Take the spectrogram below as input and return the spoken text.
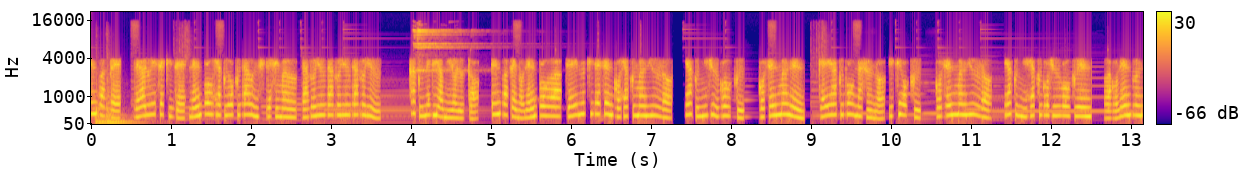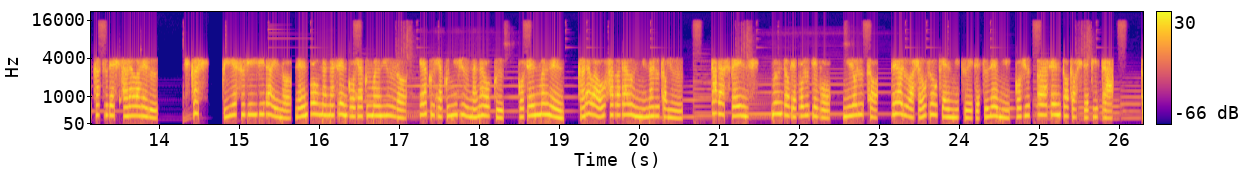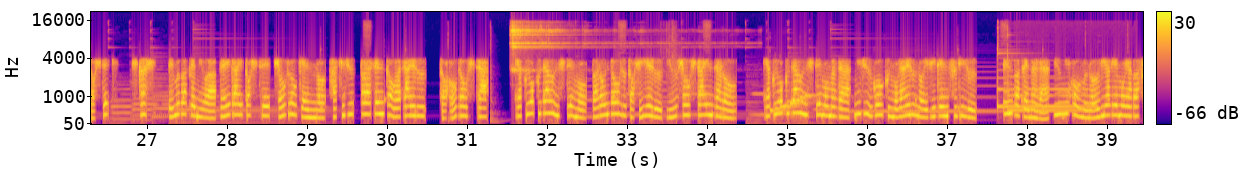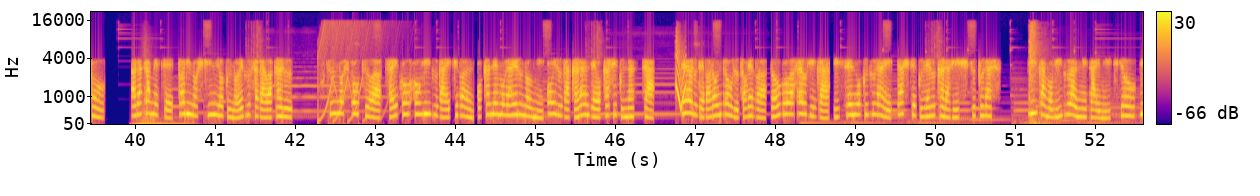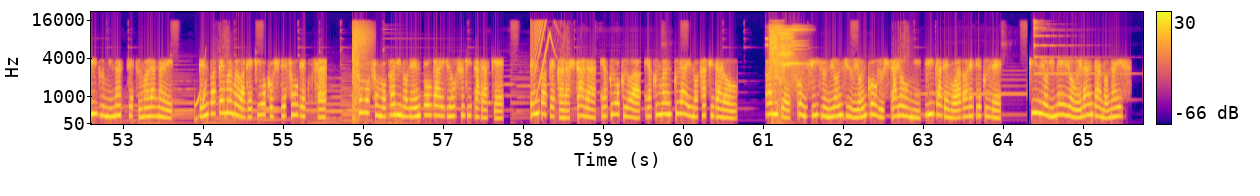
エンバペ、レアル移籍で年俸100億ダウンしてしまう WWW。各メディアによると、エンバペの年俸は税抜きで1500万ユーロ、約25億5000万円、契約ボーナスの1億5000万ユーロ、約250億円は5年分割で支払われる。PSG 時代の年俸7500万ユーロ、約127億5000万円からは大幅ダウンになるという。ただスペイン紙、ムンド・デポルテボによると、レアルは肖像権について常に50%としてきた。と指摘。しかし、エムバペには例外として肖像権の80%を与える、と報道した。100億ダウンしてもバロンドールと CL 優勝したいんだろう。100億ダウンしてもまだ25億もらえるの異次元すぎる。エンバペならユニフォームの売り上げもやばそう。改めてパリの資金力のエグさがわかる。普通のスポーツは最高峰リーグが一番お金もらえるのにオイルが絡んでおかしくなった。レアルでバロンドール取れば、統合はサウジが1000億ぐらい出してくれるから実質プラス。リーガもリーグアンみたいに一応リーグになってつまらない。エンバペママは激起こしてそうで草。そもそもパリの年俸が異常すぎただけ。エンバペからしたら100億は100万くらいの価値だろう。パリで今シーズン44ゴールしたようにリーガでも暴れてくれ。金より名誉を選んだのナイス。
